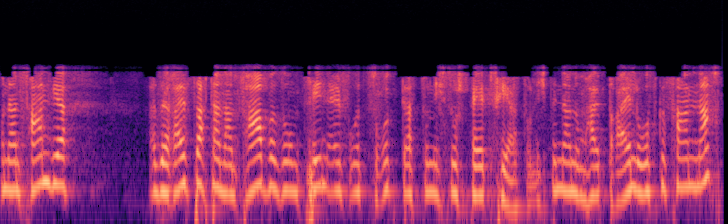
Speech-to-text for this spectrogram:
und dann fahren wir, also der Ralf sagt dann, dann fahren wir so um 10, 11 Uhr zurück, dass du nicht so spät fährst. Und ich bin dann um halb drei losgefahren nachts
